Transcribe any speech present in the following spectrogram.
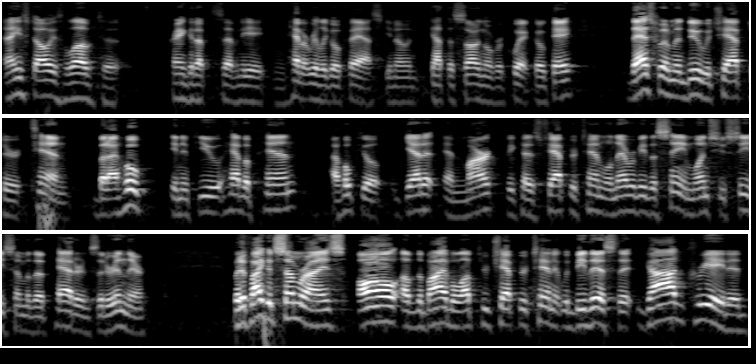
And I used to always love to crank it up to 78 and have it really go fast, you know, and got the song over quick, okay? That's what I'm going to do with chapter 10. But I hope, and if you have a pen, I hope you'll get it and mark because chapter 10 will never be the same once you see some of the patterns that are in there. But if I could summarize all of the Bible up through chapter 10, it would be this, that God created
